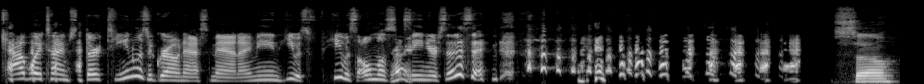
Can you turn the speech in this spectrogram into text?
Cowboy times 13 was a grown ass man. I mean, he was he was almost Right. a senior citizen. So,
